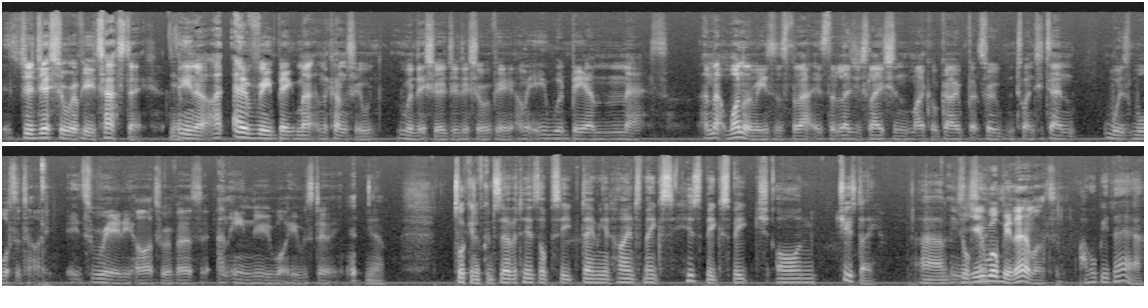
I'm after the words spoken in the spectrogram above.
It's judicial review tastic. Yeah. You know, every big MAT in the country would, would issue a judicial review. I mean, it would be a mess. And that one of the reasons for that is that legislation Michael Gove put through in 2010 was watertight. It's really hard to reverse it, and he knew what he was doing. Yeah. Talking of Conservatives, obviously Damian Hinds makes his big speech on Tuesday. Um, you will be there, Martin. I will be there,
